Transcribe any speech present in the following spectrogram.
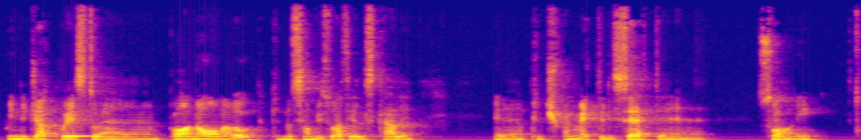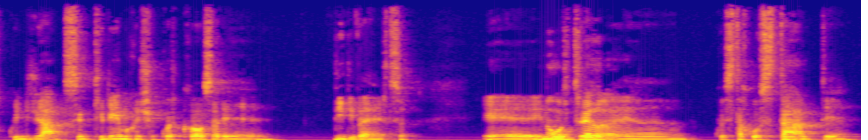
quindi già questo è un po' anomalo, perché non siamo abituati alle scale eh, principalmente di sette eh, suoni, quindi già sentiremo che c'è qualcosa che, di diverso. E inoltre eh, questa costante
